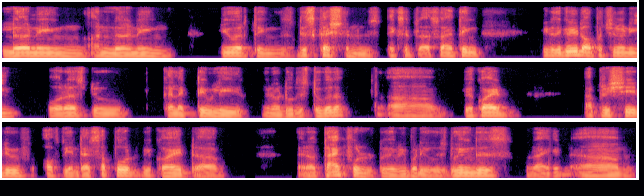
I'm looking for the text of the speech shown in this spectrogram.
learning, unlearning, newer things, discussions, etc. So I think it is a great opportunity for us to collectively, you know, do this together. Uh, we're quite appreciative of the entire support. We're quite, uh, you know, thankful to everybody who's doing this. Right. Um,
